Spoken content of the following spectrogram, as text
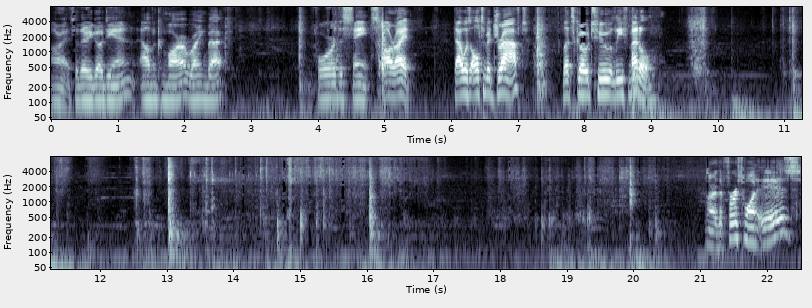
All right, so there you go, Deanne. Alvin Kamara, running back for the Saints. All right, that was Ultimate Draft. Let's go to Leaf Metal. All right, the first one is.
